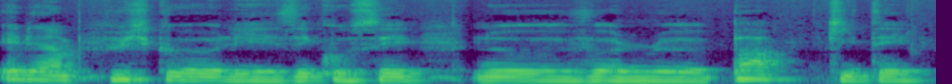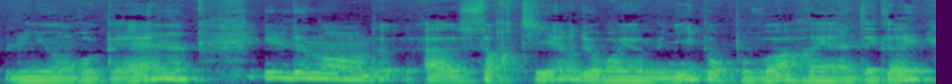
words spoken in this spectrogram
Eh bien, puisque les Écossais ne veulent pas quitter l'Union européenne, il demande à sortir du Royaume-Uni pour pouvoir réintégrer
